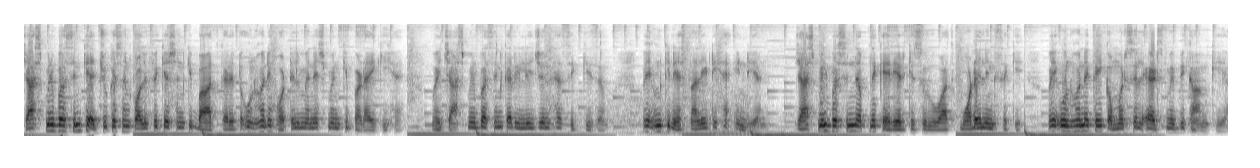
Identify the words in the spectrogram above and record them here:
जासमिन बसिन के एजुकेशन क्वालिफिकेशन की बात करें तो उन्होंने होटल मैनेजमेंट की पढ़ाई की है। वहीं जासमिन बसिन का रिलीजन है सिक्किज़म। वहीं उनकी नेशनलिटी है इंडियन। जासमिन बसिन ने अपने करियर की शुरुआत मॉडलिंग से की। वहीं उन्होंने कई कमर्शियल एड्स में भी काम किया।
